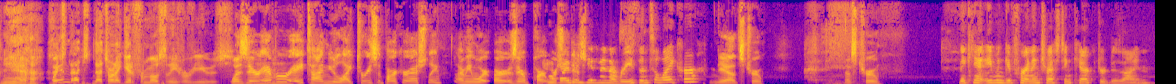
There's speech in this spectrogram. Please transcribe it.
Yeah. Which, that's that's what I get from most of these reviews. Was there ever a time you liked Teresa Parker, Ashley? I mean, where, or is there a part where have she I been just? given a reason to like her? Yeah, that's true. That's true. They can't even give her an interesting character design.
